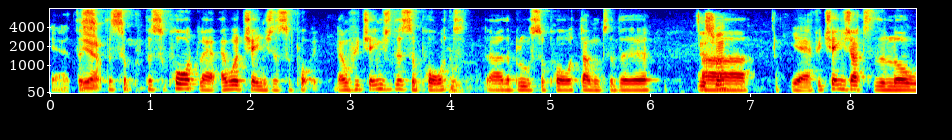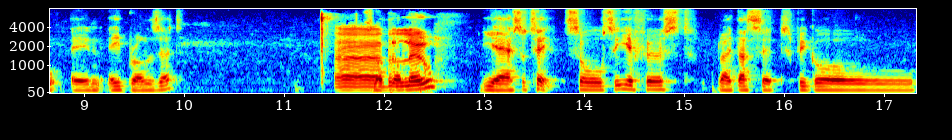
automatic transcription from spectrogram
Yeah, the, Yeah. the, the support level. I would change the support. Now, if we change the support, uh, the blue support down to the. This one? uh, Yeah, if you change that to the low in April, is it? Uh, so- the low. Yeah, so take so see your first. Right, that's it. If we go.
